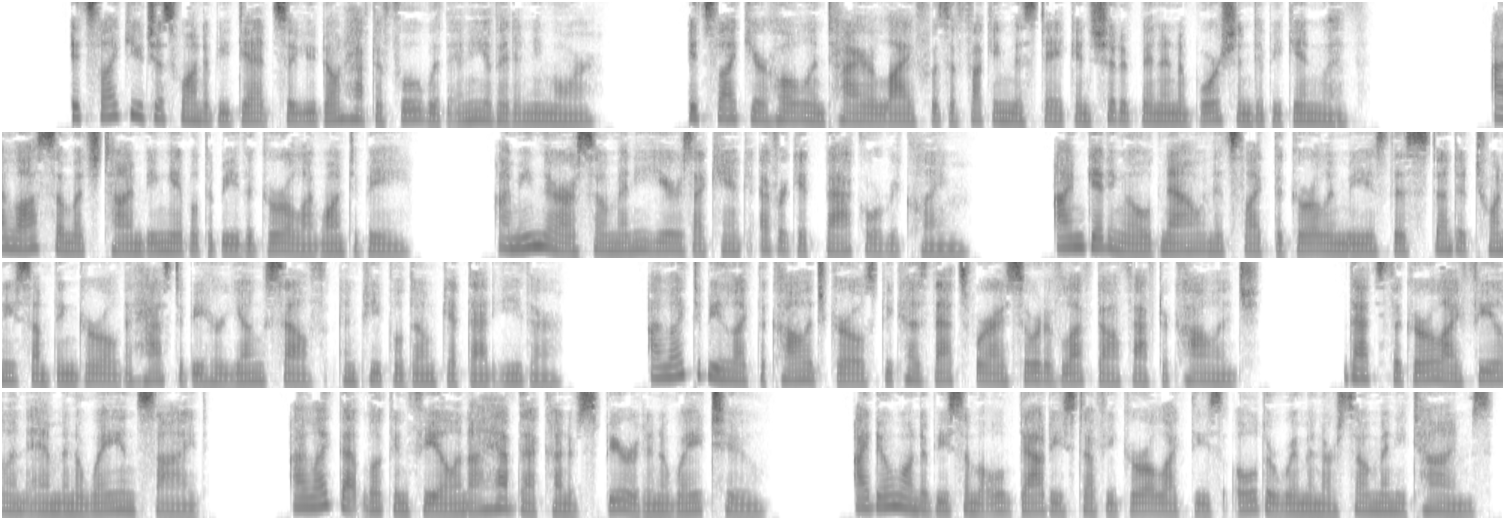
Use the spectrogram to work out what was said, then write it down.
It's like you just want to be dead so you don't have to fool with any of it anymore. It's like your whole entire life was a fucking mistake and should have been an abortion to begin with. I lost so much time being able to be the girl I want to be. I mean, there are so many years I can't ever get back or reclaim. I'm getting old now, and it's like the girl in me is this stunted 20 something girl that has to be her young self, and people don't get that either. I like to be like the college girls because that's where I sort of left off after college. That's the girl I feel and am in a way inside. I like that look and feel, and I have that kind of spirit in a way too. I don't want to be some old dowdy stuffy girl like these older women are so many times.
